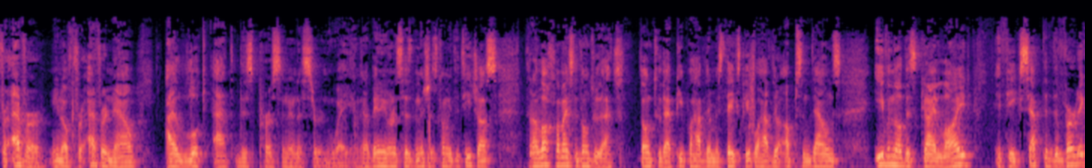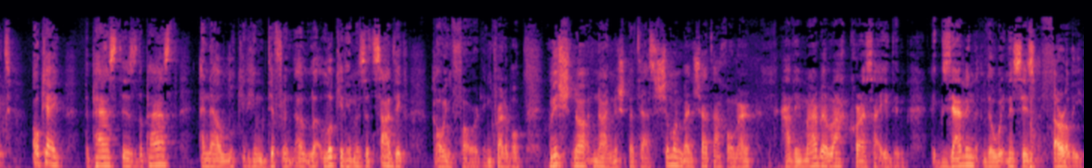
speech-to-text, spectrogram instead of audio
forever, you know, forever now. I look at this person in a certain way. And the Rabbeinu Yonah says the Mishnah is coming to teach us that Allah said, don't do that. Don't do that. People have their mistakes. People have their ups and downs. Even though this guy lied, if he accepted the verdict, okay, the past is the past. And now look at him different. Uh, look at him as a tzaddik going forward. Incredible. Mishnah 9, Mishnah Tes. Shimon ben Shetach Omer, Examine the witnesses thoroughly.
